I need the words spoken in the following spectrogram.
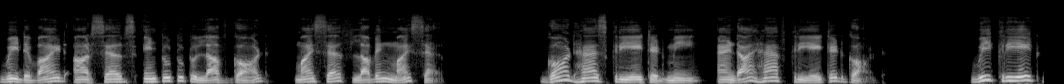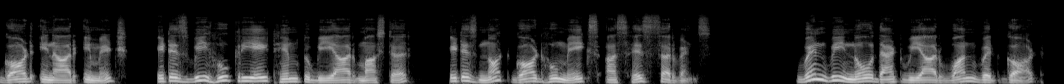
We divide ourselves into two to love God, myself loving myself. God has created me, and I have created God. We create God in our image, it is we who create Him to be our master, it is not God who makes us His servants. When we know that we are one with God,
